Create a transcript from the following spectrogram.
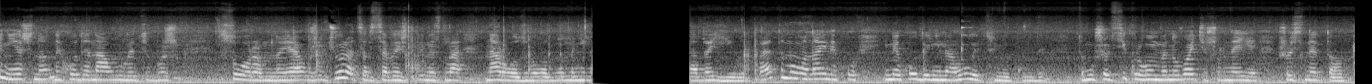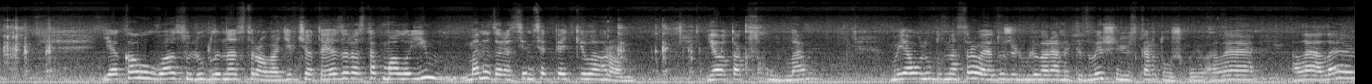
Звісно, не ходить на вулицю, бо ж соромно. Я вже вчора це все винесла на розголос, бо мені надоїло. Тому вона і не, і не ходить ні на вулицю, нікуди. Тому що всі кругом винуваті, що в неї щось не так. Яка у вас улюблена страва? Дівчата, я зараз так мало їм, в мене зараз 75 кілограм. Я отак схудла. Моя улюблена страва, я дуже люблю вареники з вишнею, з картошкою, але, але, але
